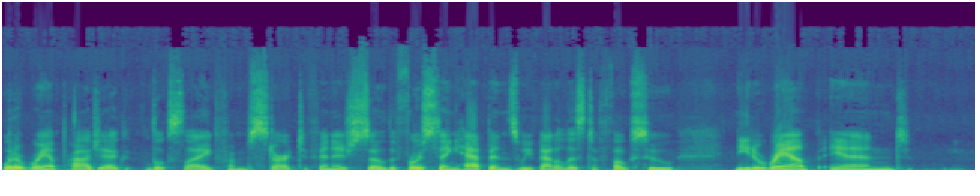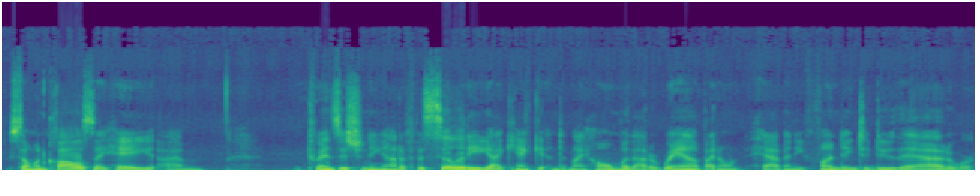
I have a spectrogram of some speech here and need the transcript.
what a ramp project looks like from start to finish? So, the first thing happens, we've got a list of folks who need a ramp, and someone calls, say, "Hey, I'm transitioning out of facility. I can't get into my home without a ramp. I don't have any funding to do that, or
